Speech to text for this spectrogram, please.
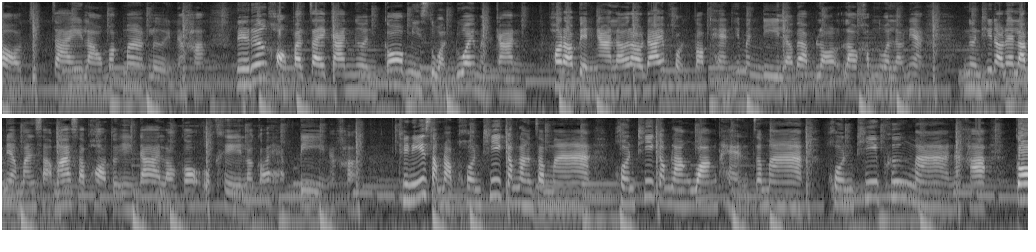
ต่อจิตใจเรามาก ๆ เลยนะคะ ในเรื่องของปัจจัยการเงินก็มีส่วนด้วยเหมือนกัน พอเราเปลี่ยนงานแล้วเราได้ผลตอบแทนที่มันดีแล้วแบบเราเราคำนวณแล้วเนี่ยเงินที่เราได้รับเนี่ยมันสามารถซัพพอร์ตตัวเองได้แล้วก็โอเคแล้วก็แฮปปี้นะคะทีนี้สำหรับคนที่กำลังจะมา คนที่กำลังวางแผนจะมา คนที่เพิ่งมานะคะ ก็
